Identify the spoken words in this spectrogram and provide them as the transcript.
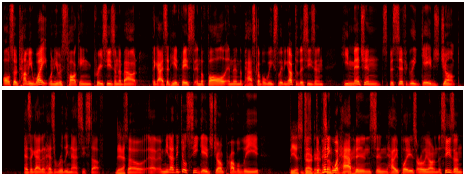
also Tommy White when he was talking preseason about the guys that he had faced in the fall and then the past couple weeks leading up to the season, he mentioned specifically Gage Jump as a guy that has really nasty stuff. Yeah. So uh, I mean, I think you'll see Gage Jump probably Be a starter. at depending what point, right? happens and how he plays early on in the season.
